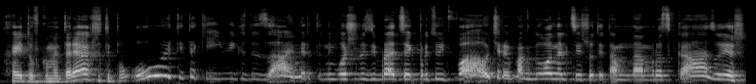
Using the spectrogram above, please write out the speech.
хейту в коментарях, що типу, ой, ти такий UX дизайнер, ти не можеш розібратися, як працюють ваучери в Макдональдсі, що ти там нам розказуєш.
